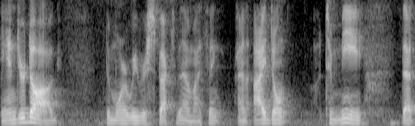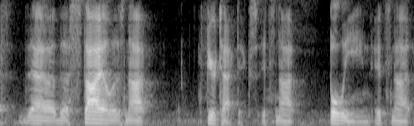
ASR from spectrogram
and your dog the more we respect them. I think, and I don't, to me, that's the, the style is not fear tactics. It's not bullying. It's not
